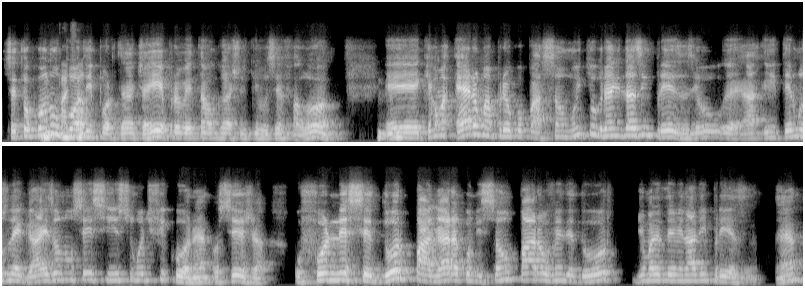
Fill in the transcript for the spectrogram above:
você tocou num ponto falar. importante aí, aproveitar o gancho que você falou, uhum. é, que é uma, era uma preocupação muito grande das empresas. Eu, é, em termos legais, eu não sei se isso modificou, né? Ou seja, o fornecedor pagar a comissão para o vendedor de uma determinada empresa, né?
